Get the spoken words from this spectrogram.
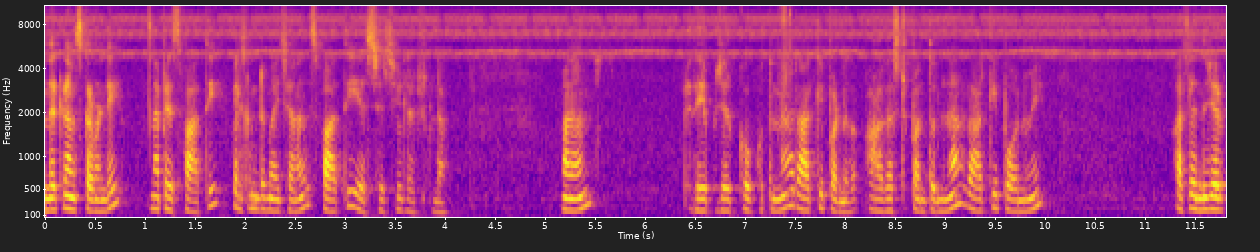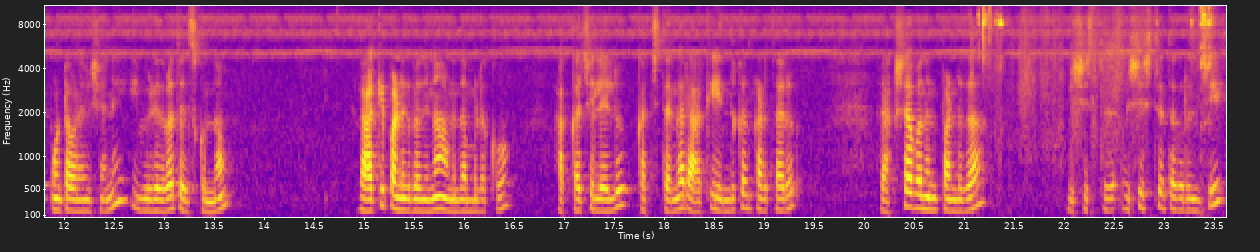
అందరికీ నమస్కారం అండి. నా పేరు Swathi. Welcome to my channel Swathi ఎస్హెచ్యు లక్ష్మణ మనం రేపు జరుపుకోబోతున్న రాఖీ పండుగ ఆగస్టు పంతొమ్మిదిన రాఖీ పౌర్ణమి. అసలు ఎందుకు జరుపుకుంటాం అనే విషయాన్ని ఈ వీడియో ద్వారా తెలుసుకుందాం. రాఖీ పండుగ రోజున అన్నదమ్ములకు అక్క చెల్లెళ్ళు ఖచ్చితంగా రాఖీ ఎందుకని కడతారు? రక్షాబంధన్ పండుగ విశిష్ట విశిష్టత గురించి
